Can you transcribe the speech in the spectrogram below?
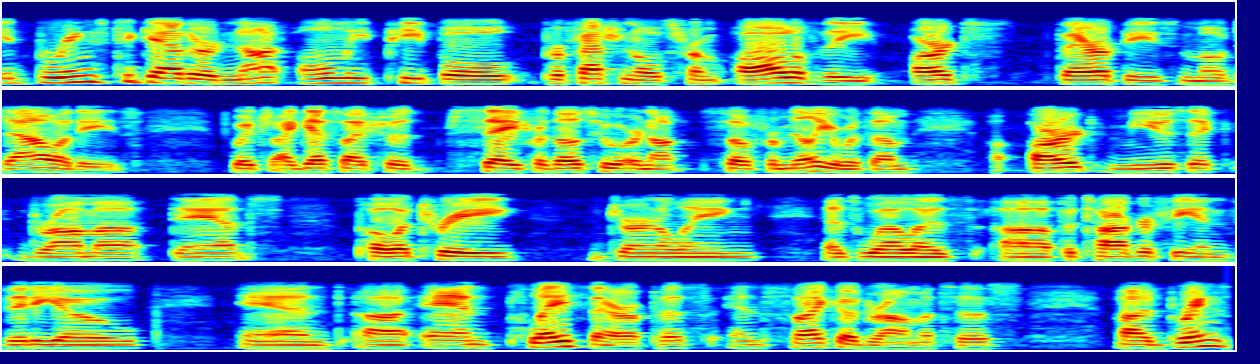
it brings together not only people, professionals from all of the arts therapies modalities, which I guess I should say for those who are not so familiar with them art, music, drama, dance, poetry, journaling, as well as uh, photography and video, and uh, and play therapists and psychodramatists. Uh, it brings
